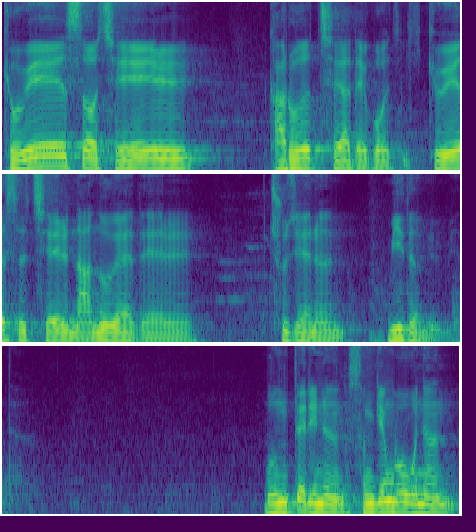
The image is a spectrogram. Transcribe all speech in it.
교회에서 제일 가로쳐야 되고 교회에서 제일 나누어야 될 주제는 믿음입니다. 멍 때리는 성경 보고 그냥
